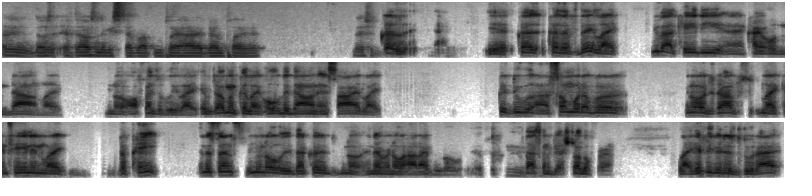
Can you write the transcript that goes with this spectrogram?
I think those if those niggas step up and play how they've been playing, they should. Because yeah, because if they like you got KD and Kyrie holding down, like you know, offensively, like if Drummond could like hold it down inside, like could do uh, somewhat of a you know a job like containing like the paint in a sense. You know that could you know you never know how that could go. If, if that's gonna be a struggle for him. Like if he could just do that,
